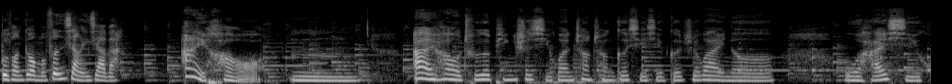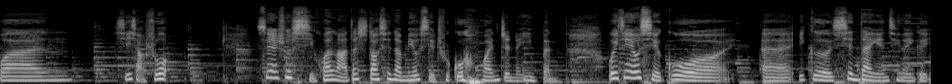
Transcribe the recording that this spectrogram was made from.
不妨跟我们分享一下吧。爱好，嗯，爱好除了平时喜欢唱唱歌、写写歌之外呢？我还喜欢写小说，虽然说喜欢啦，但是到现在没有写出过 完整的一本。我以前有写过，呃，一个现代言情的一个也，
